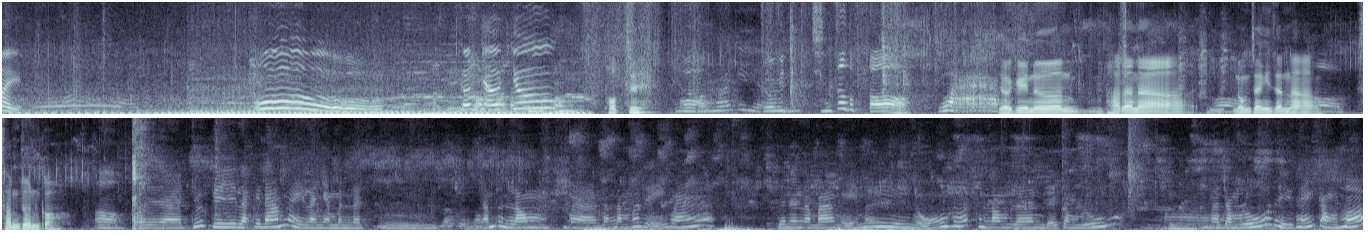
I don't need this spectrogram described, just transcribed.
어. tới rồi 오 con chào chú 덥지? 어, 여기 진짜 덥다 여기는 바나나 농장이잖아. 어. 삼촌 거. 어. Rồi, à, trước kia là cái đám này là nhà mình là ừm, đám thanh long mà thanh long nó rẻ quá cho nên là ba mẹ mới nhổ hết thanh long lên để trồng lúa mà trồng lúa thì thấy trồng hết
